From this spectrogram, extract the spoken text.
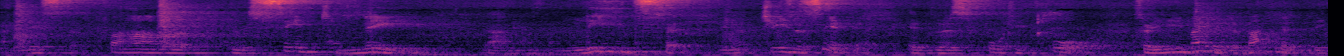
unless the Father who sent me um, leads him. You know, Jesus said that in verse 44. So he made it abundantly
